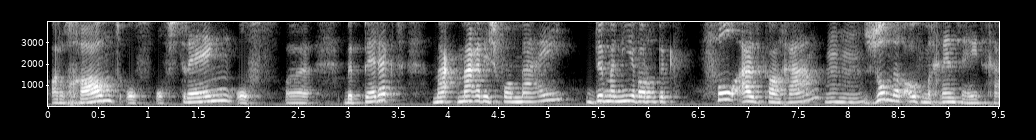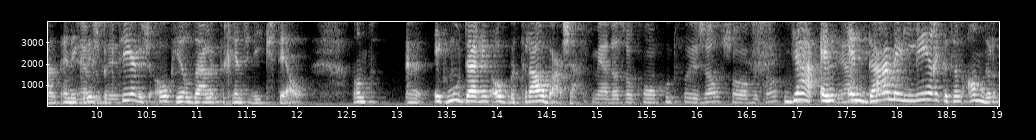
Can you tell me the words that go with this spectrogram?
arrogant of, of streng of eh, beperkt. Maar, maar het is voor mij de manier waarop ik voluit kan gaan Mhm. zonder over mijn grenzen heen te gaan. En ik Ja, respecteer dus ook heel duidelijk de grenzen die ik stel. Want eh, ik moet daarin ook betrouwbaar zijn. Ja, dat is ook gewoon goed voor jezelf zorgen, toch? Ja, en, Ja. en daarmee leer ik het een ander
